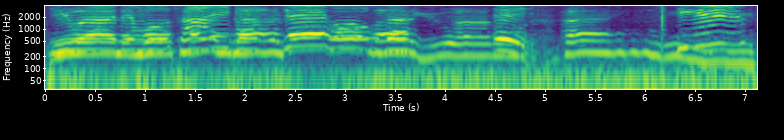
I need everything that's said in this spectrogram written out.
You are the most high God, Jehovah. You are the Hey. High. He is.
